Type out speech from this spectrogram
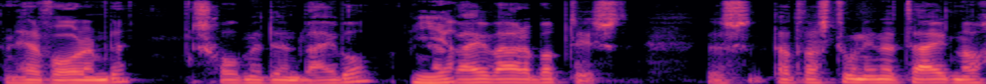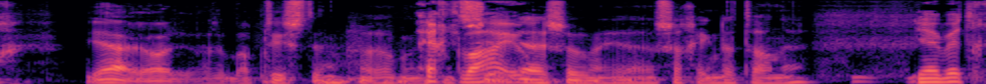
Een hervormde. School met een bijbel. Ja. En wij waren baptist. Dus dat was toen in de tijd nog... Ja, ja de baptisten. Echt waar, joh? Ja, zo, ja, zo ging dat dan. Hè. Jij, werd,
